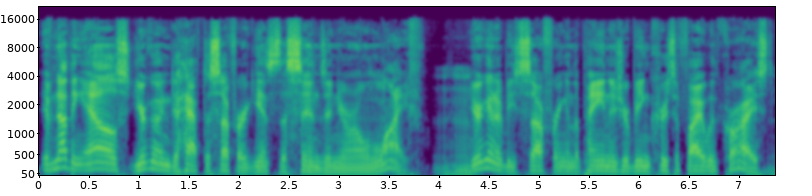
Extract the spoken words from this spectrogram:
If nothing else, you're going to have to suffer against the sins in your own life. You're going to be suffering in the pain as you're being crucified with Christ.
